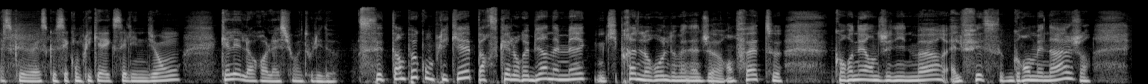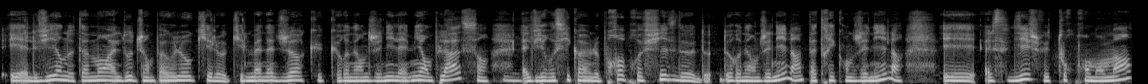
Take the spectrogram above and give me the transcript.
Est-ce que est-ce que c'est compliqué avec Céline Dion? Quelle est leur relation à tous les deux? C'est un peu compliqué parce qu'elle aurait bien aimé qu'ils prennent le rôle de manager. En fait, quand René Angeline meurt, elle fait ce grand ménage et elle vire notamment Aldo Giampaolo, qui est le, qui est le manager que, que René Angeline a mis en place. Elle vire aussi quand même le propre fils de, de, de René Angeline, hein, Patrick Angeline. Et elle se dit, je vais tout reprendre en main.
